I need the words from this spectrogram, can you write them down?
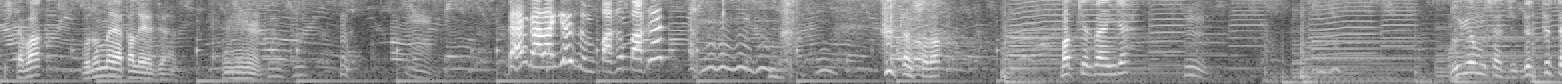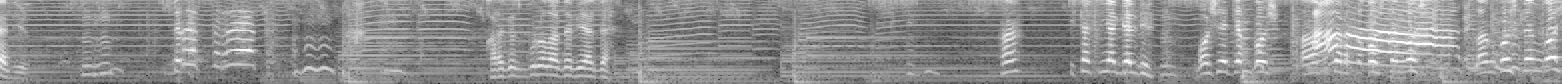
İşte bak bununla yakalayacağız. Ben Karagöz'üm. Bakın bakın. Sus lan salak. Bak Kezban yenge. Duyuyor musun sesi? Dırt dırt ediyor. Dırıt dırıt. Karagöz buralarda bir yerde. Ha? İşte sinyal geldi. Koş Ecem koş. Aa bu tarafta koş lan koş. Lan koş lan koş.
